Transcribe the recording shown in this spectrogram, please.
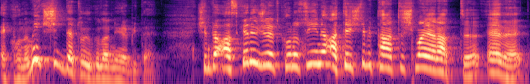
Ekonomik şiddet uygulanıyor bir de. Şimdi asgari ücret konusu yine ateşli bir tartışma yarattı. Evet.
